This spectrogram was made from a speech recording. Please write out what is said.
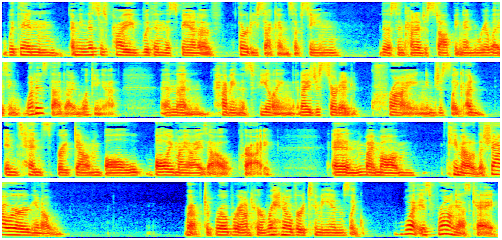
within I mean this is probably within the span of 30 seconds of seeing this and kind of just stopping and realizing what is that I'm looking at? And then having this feeling and i just started crying and just like an intense breakdown ball bawling my eyes out cry. And my mom came out of the shower you know wrapped a robe around her ran over to me and was like what is wrong sk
